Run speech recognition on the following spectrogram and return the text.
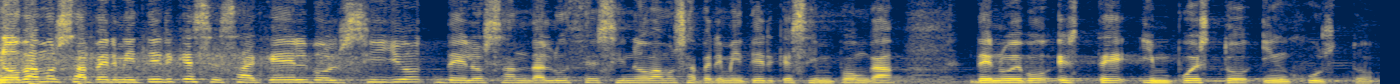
No vamos a permitir que se saque el bolsillo de los andaluces y no vamos a permitir que se imponga de nuevo este impuesto injusto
